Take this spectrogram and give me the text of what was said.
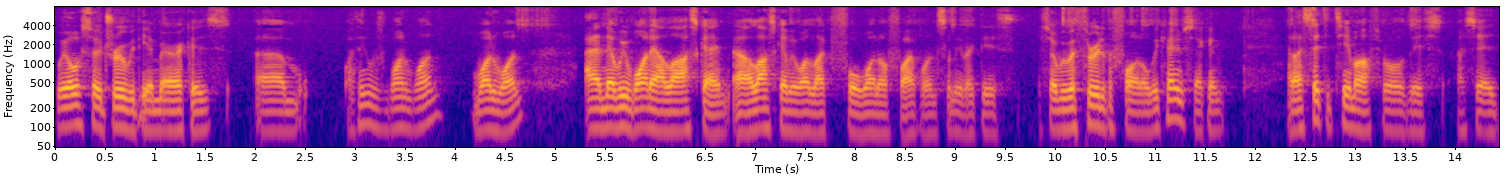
We also drew with the Americas. Um, I think it was one one, one one, and then we won our last game. Our last game we won like four one or five one, something like this. So we were through to the final. We came second, and I said to Tim after all of this, I said,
